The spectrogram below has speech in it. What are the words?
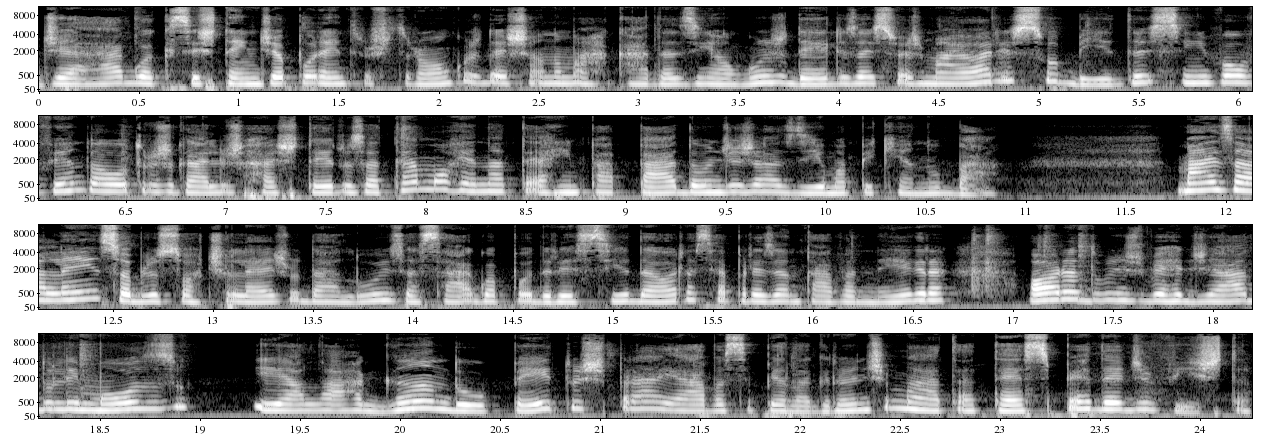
de água que se estendia por entre os troncos, deixando marcadas em alguns deles as suas maiores subidas, se envolvendo a outros galhos rasteiros até morrer na terra empapada onde jazia uma pequena bar. Mais além, sobre o sortilégio da luz, essa água apodrecida, ora se apresentava negra, ora do esverdeado limoso, e, alargando o peito, espraiava-se pela grande mata até se perder de vista.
